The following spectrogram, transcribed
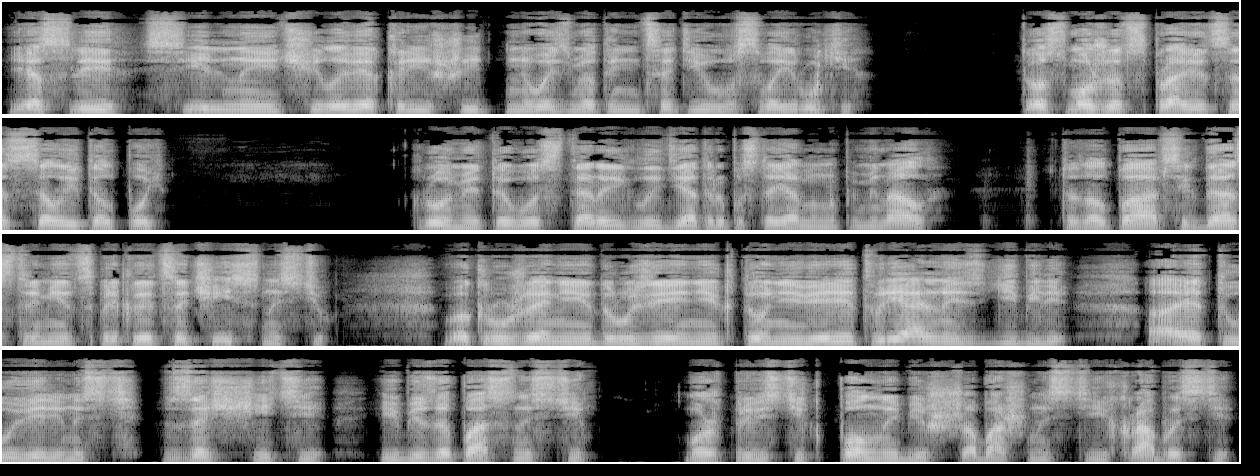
Если сильный человек решительно возьмет инициативу в свои руки, то сможет справиться с целой толпой. Кроме того, старый гладиатор постоянно напоминал, что толпа всегда стремится прикрыться численностью. В окружении друзей никто не верит в реальность гибели, а эта уверенность в защите и безопасности может привести к полной бесшабашности и храбрости,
